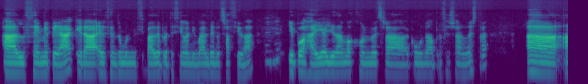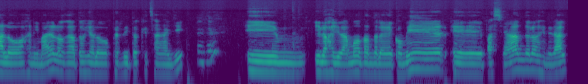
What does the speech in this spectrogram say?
al CMPA, que era el Centro Municipal de Protección Animal de nuestra ciudad, Ujú. y pues ahí ayudamos con nuestra, con una profesora nuestra a, a los animales, a los gatos y a los perritos que están allí. Y, y los ayudamos dándole de comer, eh, paseándolos en general,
